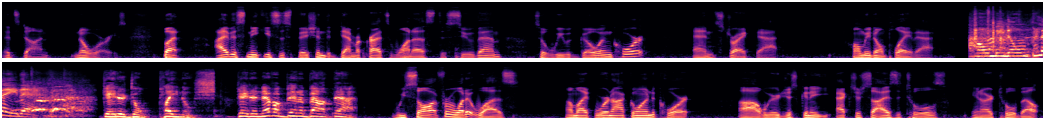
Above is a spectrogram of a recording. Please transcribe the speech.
It's done. No worries. But I have a sneaky suspicion the Democrats want us to sue them, so we would go in court and strike that. Homie, don't play that. Homie, don't play that. Gator don't play no shit. Gator never been about that. We saw it for what it was. I'm like, we're not going to court. Uh, we're just going to exercise the tools in our tool belt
